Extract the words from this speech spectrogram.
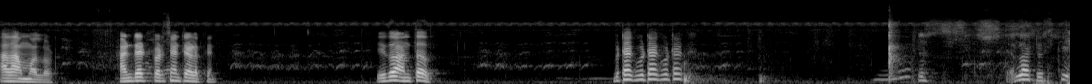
ಅದು ಅಮ್ಮಲ್ಲ ನೋಡು ಹಂಡ್ರೆಡ್ ಪರ್ಸೆಂಟ್ ಹೇಳ್ತೀನಿ. ಇದು ಅಂಥದ್ದು. ಬಿಟಾಕ್ ಬಿಟಾಕ್ ಬಿಟಾಕ್ ಎಲ್ಲ ಟುಸ್ಕಿ.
